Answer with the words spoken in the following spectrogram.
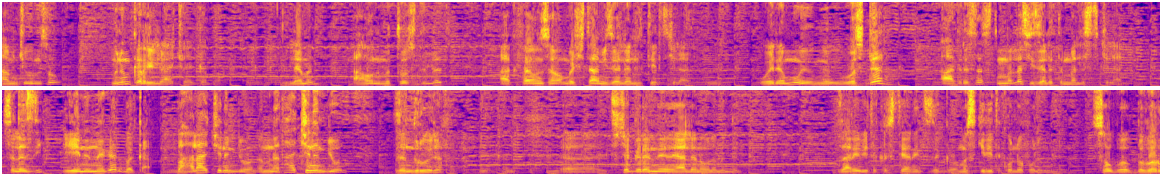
አምጪውም ሰው ምንም ቅር ሊላቸው አይገባም። ለምን አሁን የምትወስድለት አክፋዩን ሳይሆን በሽታም ይዘህ ልትሄድ ትችላለህ፣ ወይ ደግሞ ወስደህ አድርሰህ ስትመለስ ይዘህ ልትመለስ ትችላለህ። ስለዚህ ይህንን ነገር በቃ ባህላችንም ቢሆን እምነታችንም ቢሆን ዘንድሮ ይለፈል። ተቸግረን ያለ ነው። ለምንድን ነው ዛሬ ቤተ ክርስቲያን የተዘጋው መስጊድ የተቆለፈው? ለምንድን ሰው በበሩ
